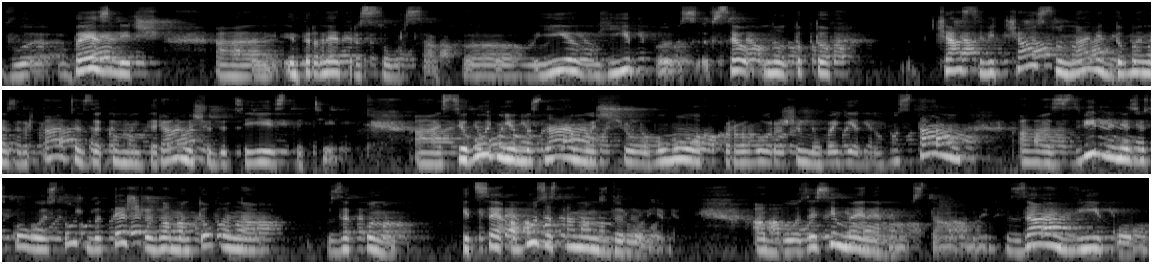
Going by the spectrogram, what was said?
в безліч е, інтернет-ресурсах. Її, її все ну тобто. Час від часу навіть до мене звертаються за коментарями щодо цієї статті. Сьогодні ми знаємо, що в умовах правового режиму воєнного стану звільнення з військової служби теж регламентовано законом. І це або за станом здоров'я, або за сімейними обставинами, за віком,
